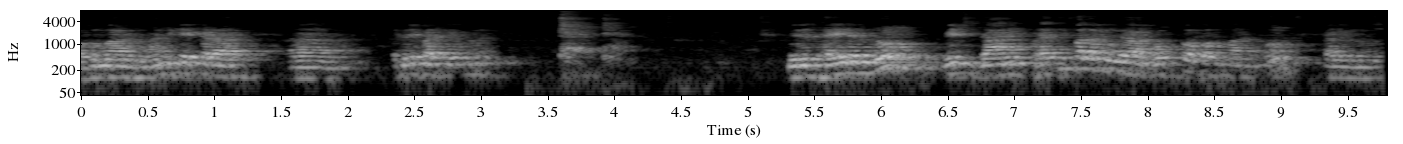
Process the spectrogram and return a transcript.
బహుమానం. అందుకే ఇక్కడ ఎదురు పలికి మీరు ధైర్యమును వీటి దాని ప్రతిఫలముగా గొప్ప బహుమానము కలుగును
